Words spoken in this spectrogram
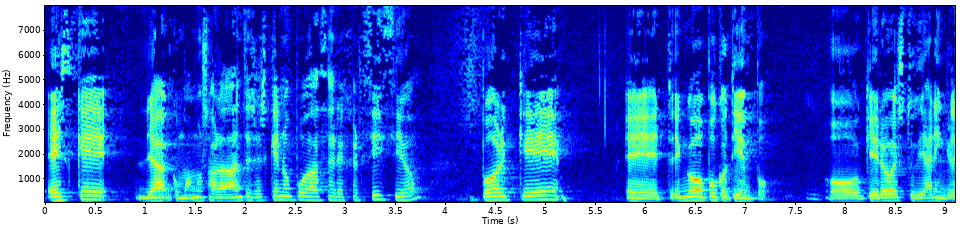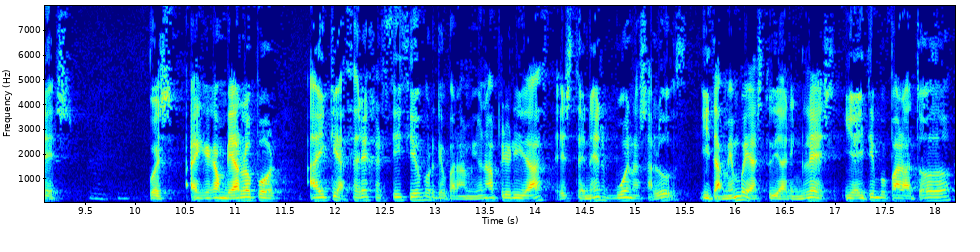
es que, ya como hemos hablado antes, es que no puedo hacer ejercicio porque eh, tengo poco tiempo o quiero estudiar inglés. Pues hay que cambiarlo por hay que hacer ejercicio porque para mí una prioridad es tener buena salud. Y también voy a estudiar inglés y hay tiempo para todo.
